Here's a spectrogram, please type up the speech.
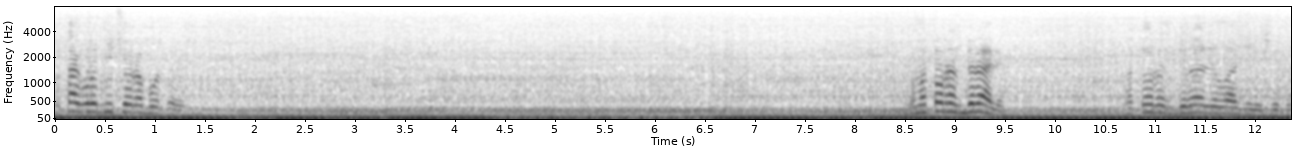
Ну так вроде ничего работает. Но мотор разбирали. Мотор разбирали, лазили что-то.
